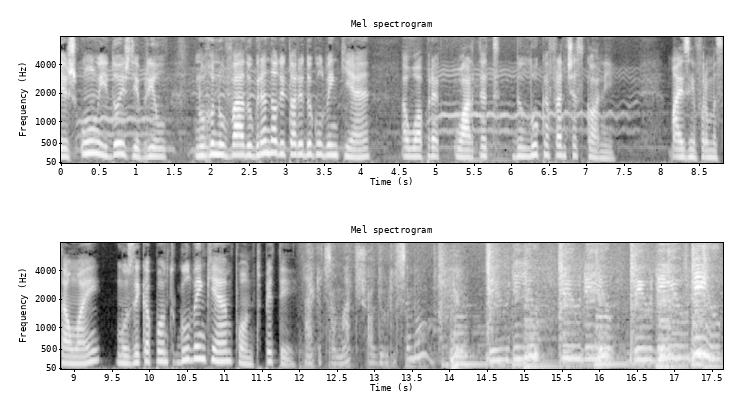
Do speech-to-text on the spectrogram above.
Dias 1 e 2 de abril, no renovado Grande Auditório da Gulbenkian, a ópera Quartet de Luca Francesconi. Mais informação em musica.gulbenkian.pt. Like it so much, I'll doodle some more. Do do you, do do you, do do you, do you,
